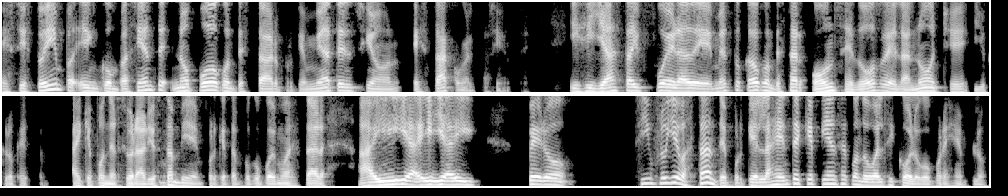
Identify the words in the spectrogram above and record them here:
eh, si estoy en, con paciente, no puedo contestar porque mi atención está con el paciente. Y si ya estoy fuera de, me ha tocado contestar 11, 12 de la noche, y yo creo que hay que ponerse horarios también, porque tampoco podemos estar ahí, ahí, ahí. Pero sí influye bastante, porque la gente que piensa cuando va al psicólogo, por ejemplo,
